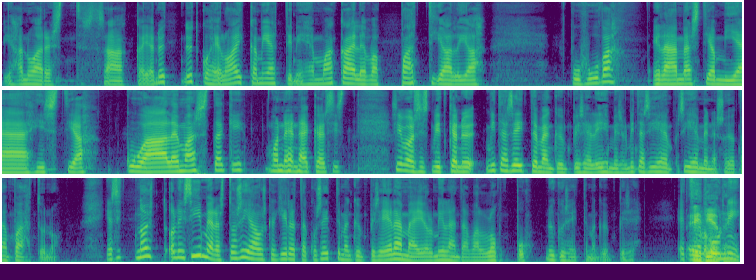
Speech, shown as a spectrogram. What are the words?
ihan nuoresta saakka. Ja nyt, nyt kun heillä on aika miettiä, niin he makaileva patjal ja puhuva elämästä ja miehistä ja kuolemastakin, monennäköisistä semmoisista, mitkä nyt, mitä 70 ihmisellä, mitä siihen, siihen mennessä on jo tapahtunut. Ja sitten noista oli siinä mielessä tosi hauska kirjoittaa, kun 70 elämä ei ole millään tavalla loppu, nyky 70 et ei on, niin,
